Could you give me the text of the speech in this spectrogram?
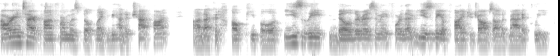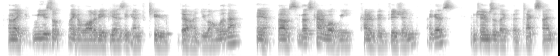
our entire platform was built like we had a chatbot uh, that could help people easily build a resume for them, easily apply to jobs automatically. And like we use like a lot of APIs again to uh, do all of that. And yeah, that was that's kind of what we kind of envisioned, I guess, in terms of like the tech side.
